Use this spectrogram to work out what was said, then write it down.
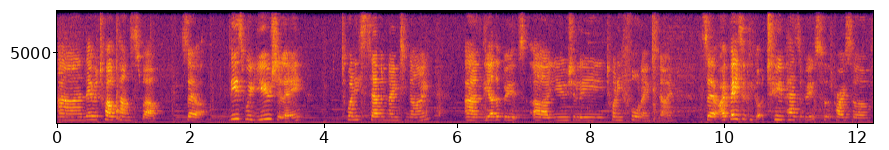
and they were £12 as well. So these were usually $27.99 and the other boots are usually $24.99. So I basically got two pairs of boots for the price of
